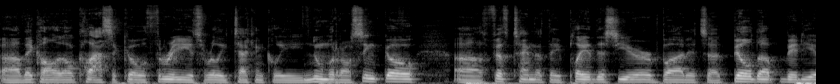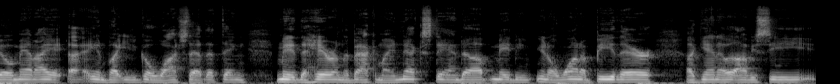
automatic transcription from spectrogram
Uh, they call it El Clasico 3. It's really technically numero cinco. Uh, fifth time that they played this year, but it's a build-up video. Man, I, I invite you to go watch that. That thing made the hair on the back of my neck stand up. Made me, you know, want to be there again. Obviously,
